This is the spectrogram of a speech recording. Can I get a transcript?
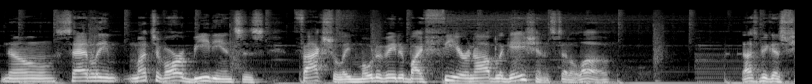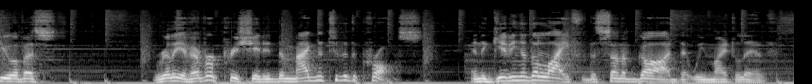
No, sadly, much of our obedience is factually motivated by fear and obligation instead of love. That's because few of us really have ever appreciated the magnitude of the cross and the giving of the life of the Son of God that we might live.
